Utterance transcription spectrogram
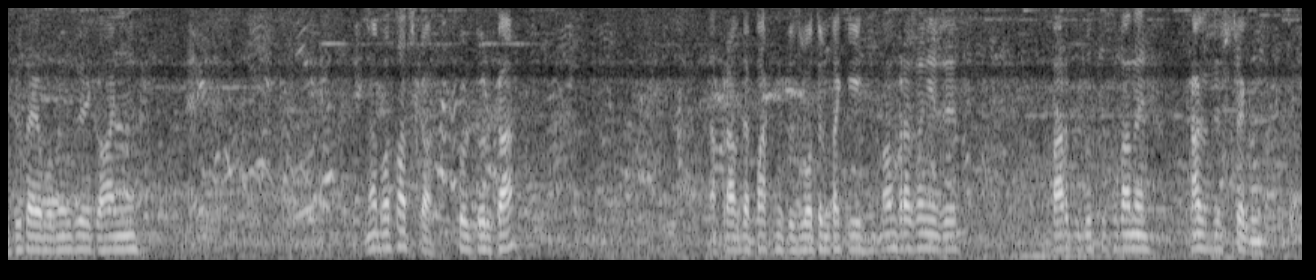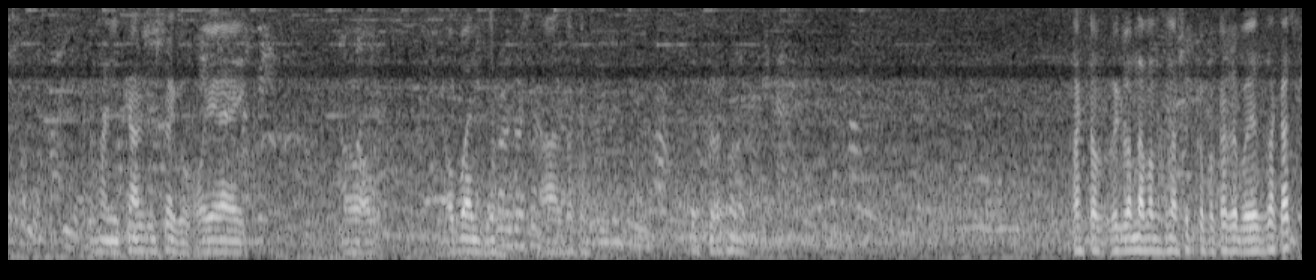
I tutaj obowiązuje, kochani, na bosaczka kulturka. Naprawdę pachnie tu złotem. Taki, mam wrażenie, że jest bardzo dostosowany każdy szczegół. Kochani, każdy szczegół. Ojej. O, obłędny. A, z okiem. To jest telefonek. Tak to wygląda, wam tu na szybko pokażę, bo jest zakaz.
